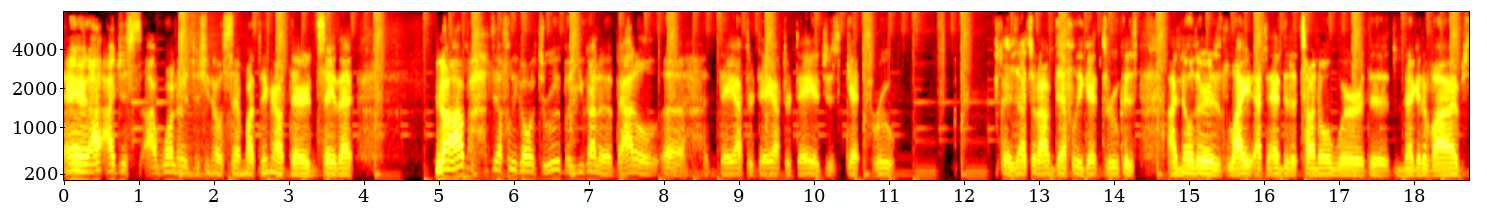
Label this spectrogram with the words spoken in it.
and I, I just i want to just you know send my thing out there and say that you know, I'm definitely going through it, but you got to battle uh, day after day after day and just get through. Because that's what I'm definitely getting through. Because I know there is light at the end of the tunnel where the negative vibes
